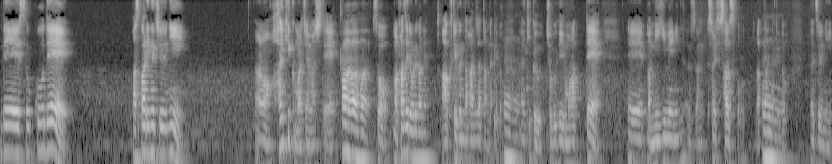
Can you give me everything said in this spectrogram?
で、そこで、まあ、スパーリング中に、あの、ハイキックもらっちゃいまして、はいはいはそう、まあ、完全に俺がね、アクテ踏んだ感じだったんだけど、い。うんハイキック直撃もらって、でまあ、右目に、そその人サウスポーだったんだけど、普通に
